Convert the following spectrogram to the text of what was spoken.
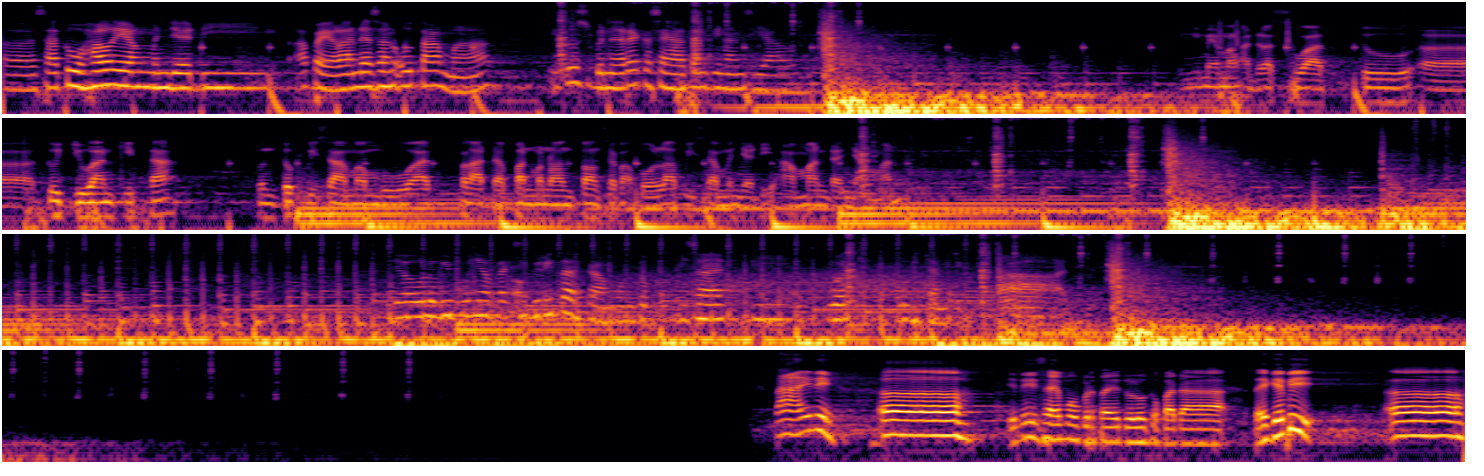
uh, satu hal yang menjadi apa ya landasan utama itu sebenarnya kesehatan finansial. Ini memang adalah suatu uh, tujuan kita untuk bisa membuat peradaban menonton sepak bola bisa menjadi aman dan nyaman. Jauh lebih punya fleksibilitas kamu untuk bisa dibuat lebih cantik. Ah. Nah ini, uh, ini saya mau bertanya dulu kepada TGB. Uh, eh,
